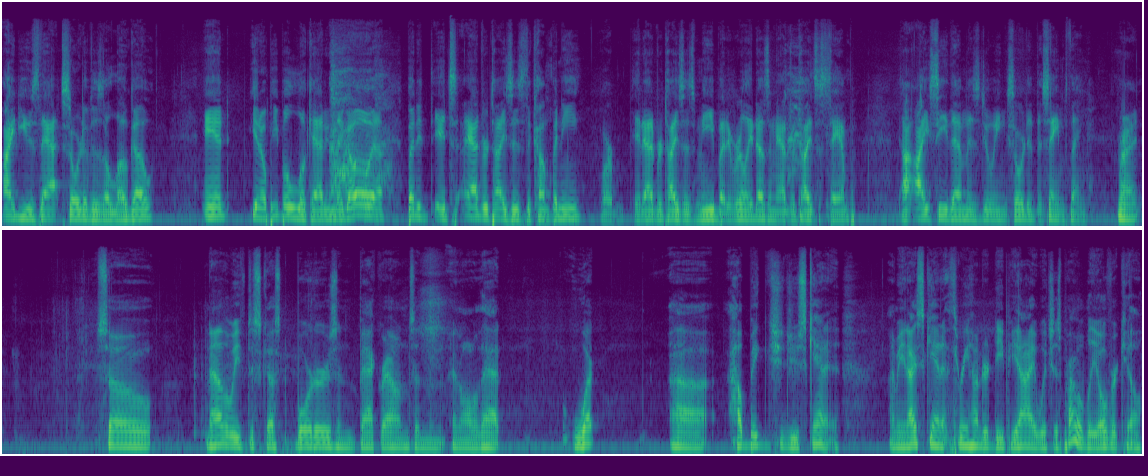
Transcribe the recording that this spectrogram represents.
I'd use that sort of as a logo, and you know people look at it and they go, oh, yeah. but it it's advertises the company or it advertises me, but it really doesn't advertise the stamp. I I see them as doing sort of the same thing. Right. So now that we've discussed borders and backgrounds and, and all of that, what, uh, how big should you scan it? I mean, I scan at 300 DPI, which is probably overkill.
